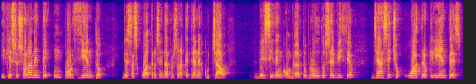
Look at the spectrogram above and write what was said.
y que solamente un por ciento de esas 400 personas que te han escuchado deciden comprar tu producto o servicio, ya has hecho cuatro clientes,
